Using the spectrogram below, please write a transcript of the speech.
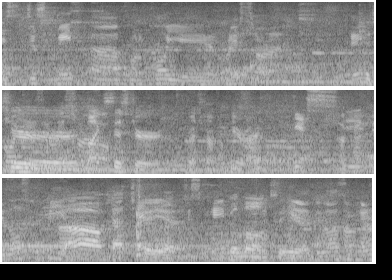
is just made uh, for Kjolle restaurant. Okay, It's Kjolle is a your restaurant like sister restaurant from here, right? Yes, Okay. it belongs to Pia. Oh, that chef Yeah, yeah. just came. Belongs to yeah, here. it belongs to her.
